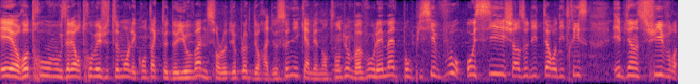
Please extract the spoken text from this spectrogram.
Et euh, retrouve, vous allez retrouver justement les contacts de Yovan sur l'audioblog de Radio Sonic. hein, bien entendu, on va vous les mettre pour que vous puissiez, vous aussi, chers auditeurs, auditrices, et bien suivre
